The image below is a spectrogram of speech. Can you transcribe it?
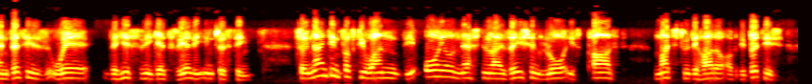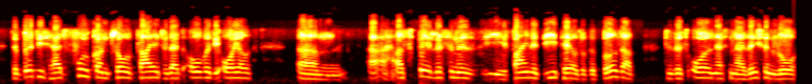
And this is where the history gets really interesting. So in 1951, the oil nationalization law is passed, much to the horror of the British. The British had full control prior to that over the oil. Um, I'll spare listeners the finer details of the build-up to this oil nationalization law,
